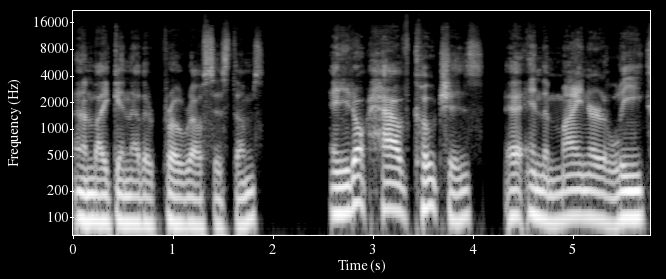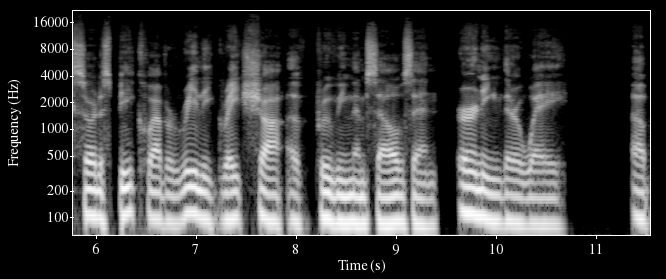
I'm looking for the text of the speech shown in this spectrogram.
unlike in other pro rel systems and you don't have coaches uh, in the minor league, so to speak, who have a really great shot of proving themselves and earning their way up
